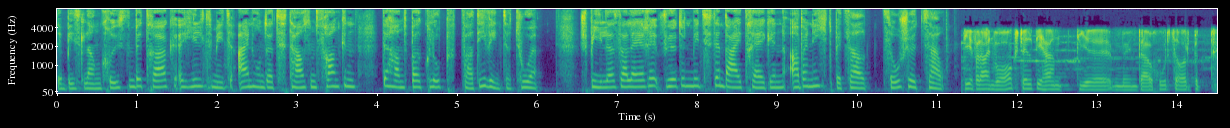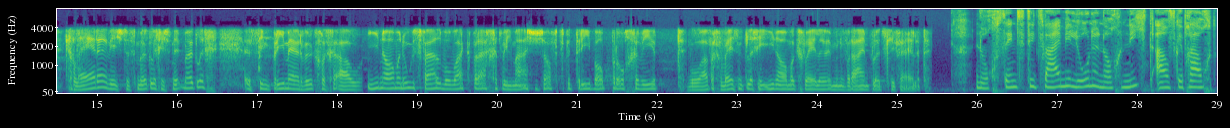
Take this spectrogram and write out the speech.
Den bislang größten Betrag erhielt mit 100.000 Franken der Handballclub Pfadi Winterthur. Spielersaläre würden mit den Beiträgen aber nicht bezahlt, so Schützau. Die Vereine, die Angestellte haben, die müssen auch Kurzarbeit klären. Wie ist das möglich, ist nicht möglich. Es sind primär wirklich auch Einnahmenausfälle, die wegbrechen, weil Meisterschaftsbetrieb abgebrochen wird, wo einfach wesentliche Einnahmequellen in einem Verein plötzlich fehlen. Noch sind die zwei Millionen noch nicht aufgebraucht.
